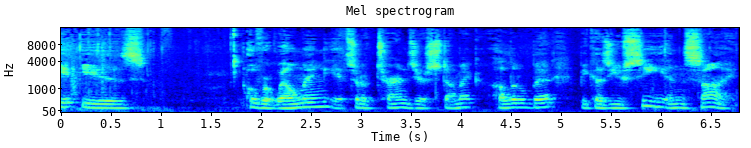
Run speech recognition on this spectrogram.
It is overwhelming. It sort of turns your stomach a little bit because you see inside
